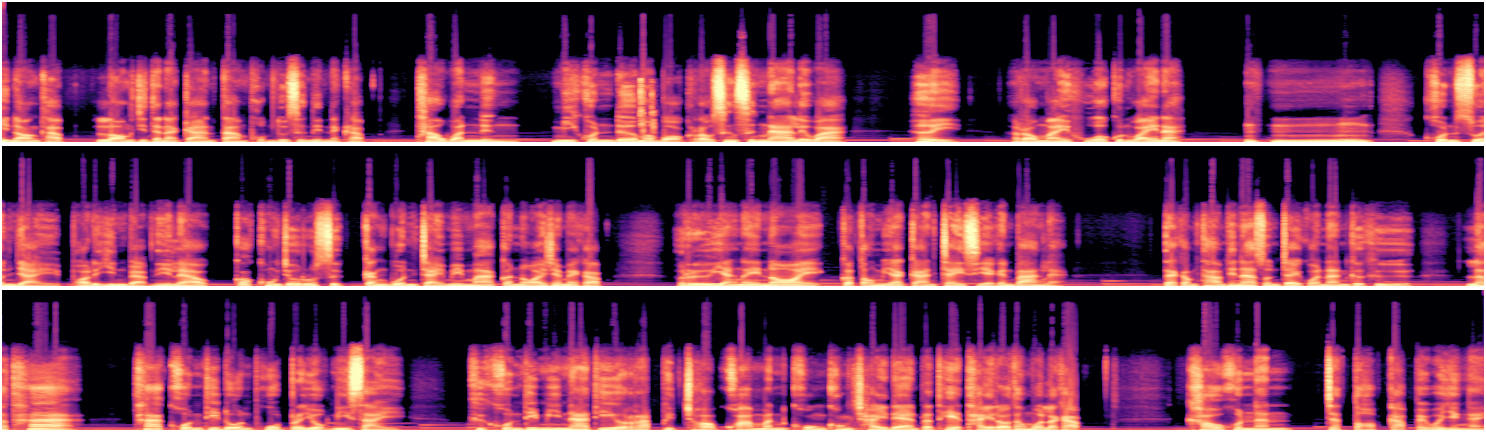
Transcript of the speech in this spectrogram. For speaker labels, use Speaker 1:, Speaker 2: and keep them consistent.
Speaker 1: พี่น้องครับ ลองจินตนาการตามผมดูสักนิดนะครับ ถ้าวันหนึ่งมีคนเดินมาบอกเราซึ่งซึ่งหน้าเลยว่า เฮ้ย เราหมายหัวคุณไว้นะคนส่วนใหญ่พอได้ยินแบบนี้แล้วก็คงจะรู้สึกกังวลใจไม่มากก็น้อยใช่ไหมครับ หรืออย่างน้อยๆก็ต้องมีอาการใจเสียกันบ้างแหละ แต่คำถามที่น่าสนใจกว่านั้นก็คือ แล้วถ้าถ้าคนที่โดนพูดประโยคนี้ใส่ คือคนที่มีหน้าที่รับผิดชอบความมั่นคงของชายแดนประเทศไทยเราทั้งหมดแล้วครับ เขาคนนั้นจะตอบกลับไปว่ายังไง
